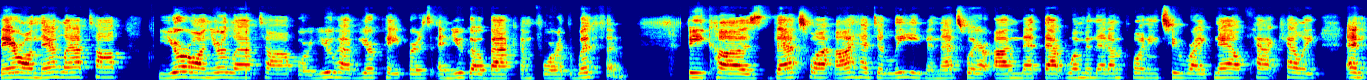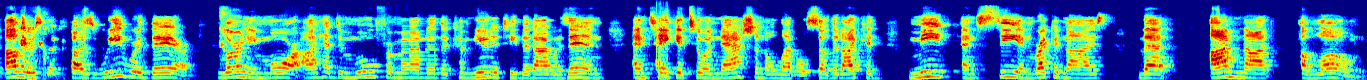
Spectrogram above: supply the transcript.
they're on their laptop, you're on your laptop, or you have your papers and you go back and forth with them. Because that's why I had to leave. And that's where I met that woman that I'm pointing to right now, Pat Kelly, and others, because we were there learning more. I had to move from out of the community that I was in and take it to a national level so that I could meet and see and recognize that I'm not alone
